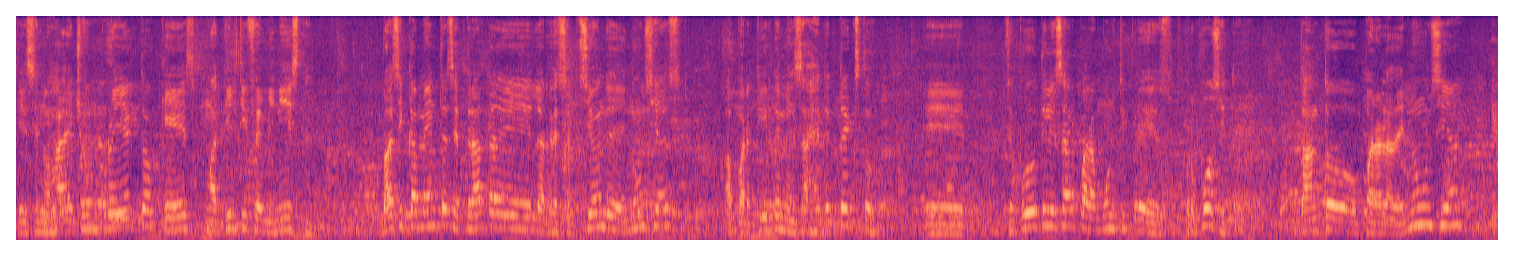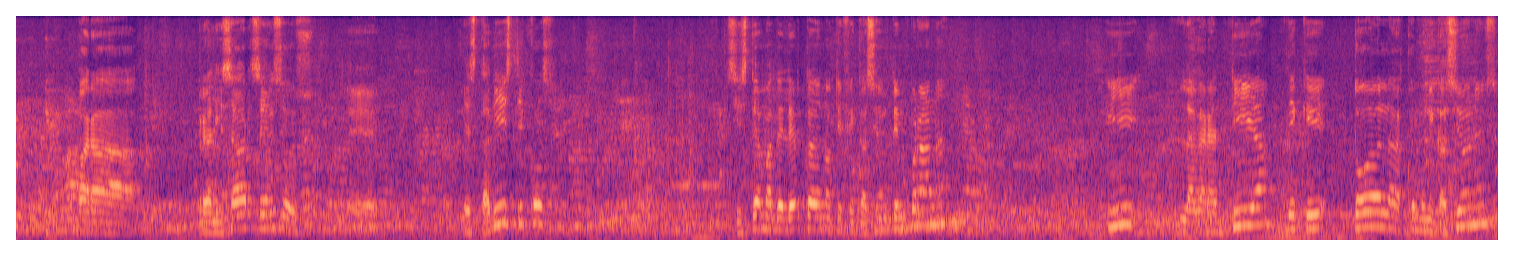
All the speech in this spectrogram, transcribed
que se nos ha hecho un proyecto que es Matilti Feminista. Básicamente se trata de la recepción de denuncias a partir de mensajes de texto. Eh, se puede utilizar para múltiples propósitos, tanto para la denuncia, para realizar censos estadísticos, sistemas de alerta de notificación temprana y la garantía de que todas las comunicaciones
